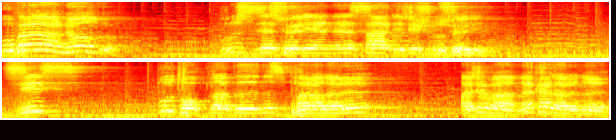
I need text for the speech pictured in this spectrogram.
Bu paralar ne oldu? Bunu size söyleyenlere sadece şunu söyleyeyim. Siz bu topladığınız paraları acaba ne kadarını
